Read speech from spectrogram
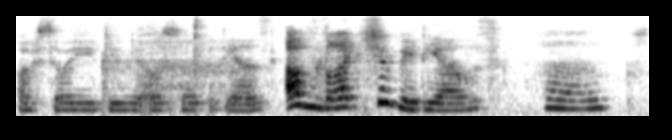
I saw you do it on some videos. I've liked your videos. Thanks.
